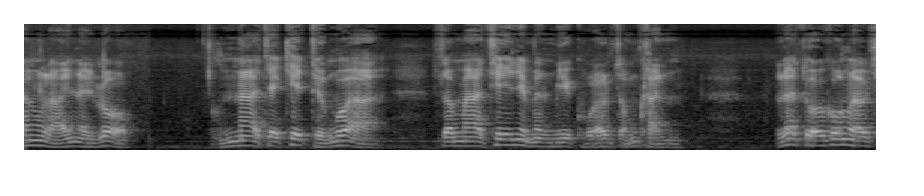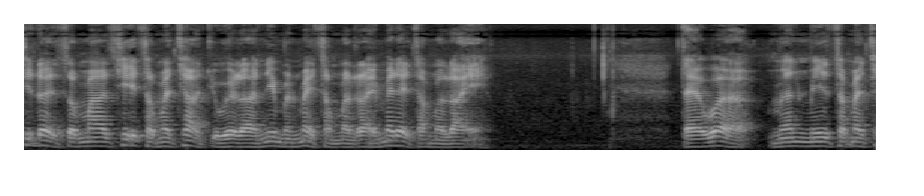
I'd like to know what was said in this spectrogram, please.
ทั้งหลายในโลก น่าจะคิดถึงว่าสมาธินี่มันมีความสำคัญ และตัวของเราที่ได้สมาธิธรรมชาติอยู่เวลานี้มันไม่ทำอะไรไม่ได้ทำอะไร แต่ว่ามันมีธรรมช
